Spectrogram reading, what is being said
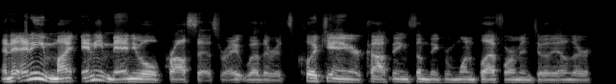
and any my any manual process right whether it's clicking or copying something from one platform into the other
